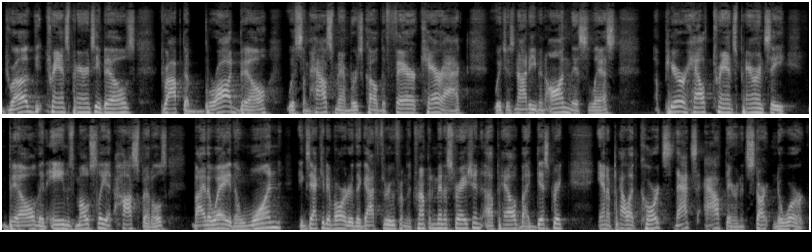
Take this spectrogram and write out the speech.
drug transparency bills, dropped a broad bill with some House members called the Fair Care Act, which is not even on this list, a pure health transparency bill that aims mostly at hospitals. By the way, the one executive order that got through from the Trump administration, upheld by district and appellate courts, that's out there and it's starting to work.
